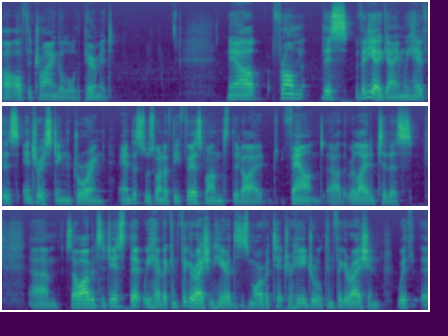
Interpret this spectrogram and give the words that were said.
of the triangle or the pyramid. Now, from this video game, we have this interesting drawing, and this was one of the first ones that I found uh, that related to this. Um, so I would suggest that we have a configuration here. This is more of a tetrahedral configuration with uh,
